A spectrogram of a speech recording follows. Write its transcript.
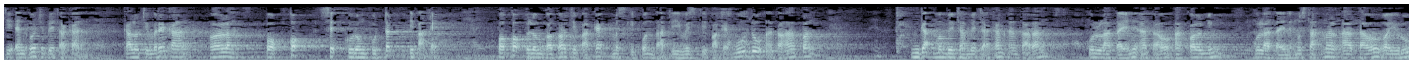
di NU dibedakan. Kalau di mereka olah pokok sik gurung butek dipakai. Pokok belum kotor dipakai meskipun tadi wis dipakai wudhu atau apa. Enggak membeda-bedakan antara kulata ini atau akol ming kulata ini mustakmal atau wairu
